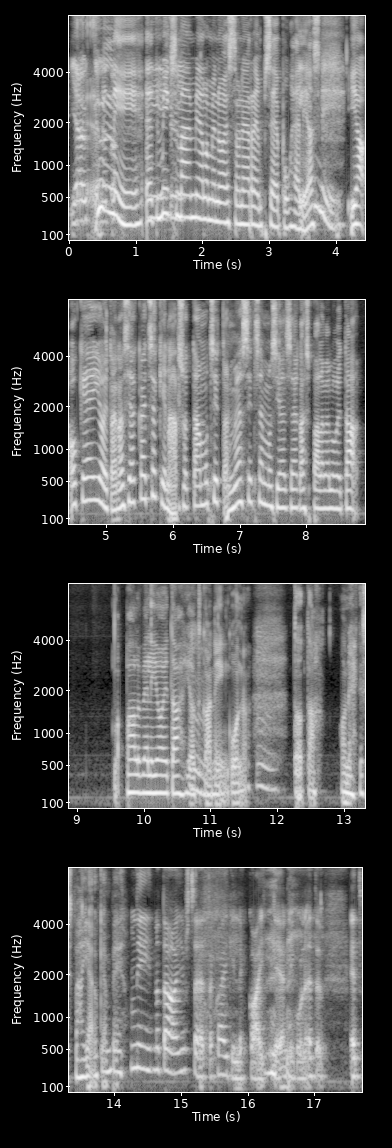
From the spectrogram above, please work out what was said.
jäykkänä. Niin, että niin, miksi mä en mieluummin ole sellainen rempsee puhelias. Niin. Ja okei, joitain asiakkaita sekin arsuttaa, mutta sitten on myös sitten semmoisia asiakaspalveluita, palvelijoita, jotka mm. niin kuin, mm. tota, on ehkä sitten vähän jäykempiä. Niin, no tämä on just se, että kaikille kaikkea. niin kun, että, että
